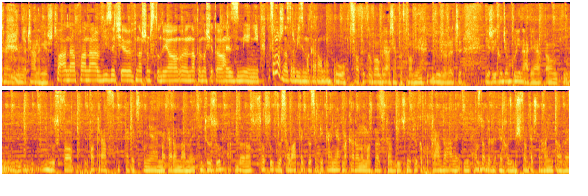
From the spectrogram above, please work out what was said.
krajem ziemniaczanym jeszcze. pana, pana wizycie w naszym studio e, na pewno się to e, zmieni. Co można zrobić z makaronu? U, co tylko wyobraźnia podpowie, dużo rzeczy. Jeżeli chodzi o kulinarię, to mm, mnóstwo potraw. Tak jak wspomniałem, makaron mamy i do zup, do sosów, do sałatek, do zapiekania. Makaronu można zrobić nie tylko potrawę, ale i ozdoby e, choćby świąteczne, choinkowe.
